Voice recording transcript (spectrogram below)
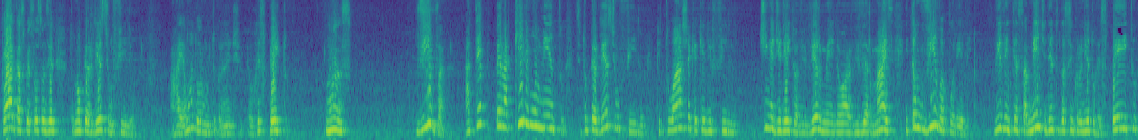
Claro que as pessoas estão dizendo, tu não perdeste um filho. Ah, é uma dor muito grande, eu respeito. Mas, viva, até pelaquele momento, se tu perdeste um filho, que tu acha que aquele filho tinha direito a viver melhor, viver mais, então viva por ele. Viva intensamente dentro da sincronia do respeito,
